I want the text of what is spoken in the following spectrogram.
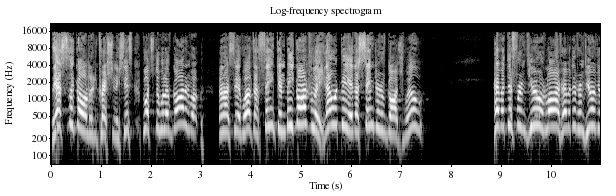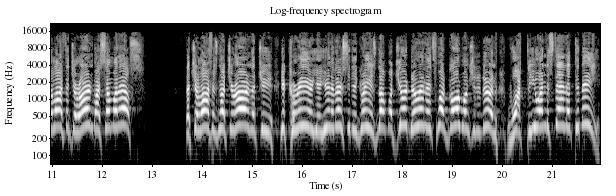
That's the golden question, he says. What's the will of God? And, what? And I said, Well, to think and be godly. That would be the center of God's will. Have a different view of life. Have a different view of your life that you're owned by someone else. That your life is not your own, that you, your career, your university degree is not what you're doing, it's what God wants you to do. And what do you understand it to be?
